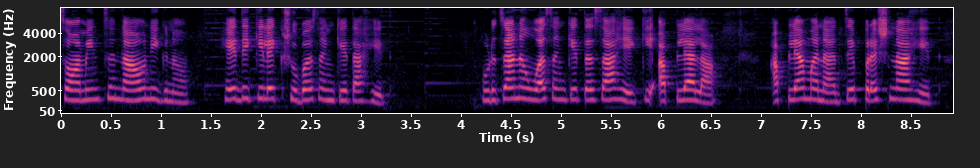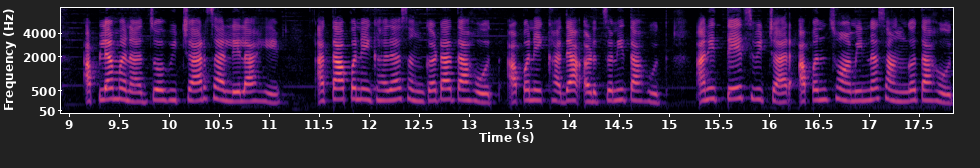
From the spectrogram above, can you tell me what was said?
स्वामींचं नाव निघणं हे देखील एक शुभ संकेत आहेत. पुढचा नववा संकेत असा आहे की आपल्याला आपल्या मनात जे प्रश्न आहेत आपल्या मनात जो विचार चाललेला आहे आता आपण एखाद्या संकटात आहोत आपण एखाद्या अडचणीत आहोत आणि तेच विचार आपण स्वामींना सांगत आहोत.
